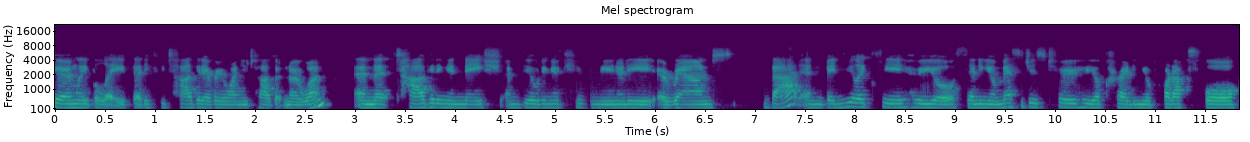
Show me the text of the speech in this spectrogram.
firmly believe that if you target everyone, you target no one and that targeting a niche and building a community around that and being really clear who you're sending your messages to, who you're creating your products for,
